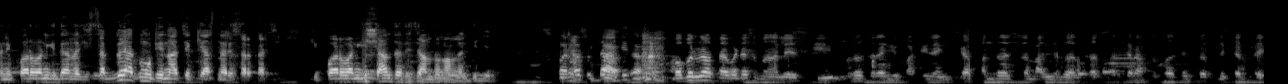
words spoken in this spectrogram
आणि परवानगी देण्याची सगळ्यात मोठी नाचक्की असणार आहे सरकारची की परवानगी शांततेच्या आंदोलनाला दिली नाही. परवा सुद्धा तायवाडे असं म्हणाले की मनोज जरांगे पाटील यांच्या पंधरा वर्षाच्या सरकार आपल्या पद्धतीने प्रयत्न करते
